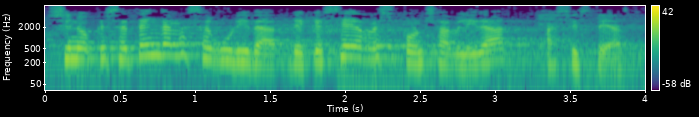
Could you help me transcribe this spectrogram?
sino que se tenga la seguridad de que hay responsabilidad, así se hace.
